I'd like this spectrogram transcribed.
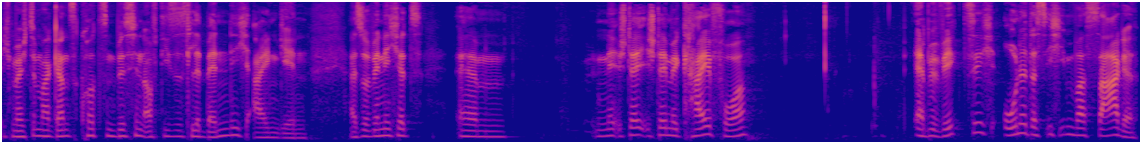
Ich möchte mal ganz kurz ein bisschen auf dieses lebendig eingehen. Also wenn ich jetzt ähm, nee, stell, stell mir Kai vor, er bewegt sich, ohne dass ich ihm was sage.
